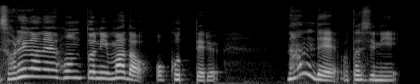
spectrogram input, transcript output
それがね、本当にまだ怒ってる。なんで私に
